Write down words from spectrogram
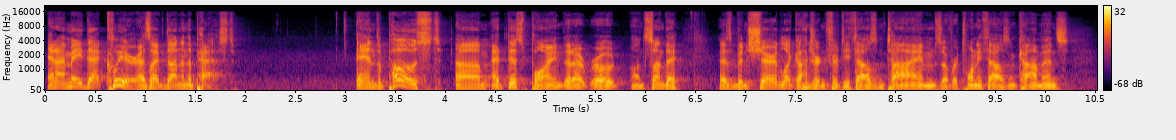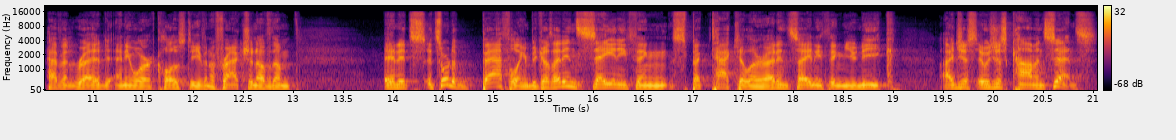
And I made that clear as I've done in the past. And the post um, at this point that I wrote on Sunday has been shared like 150,000 times, over 20,000 comments haven't read anywhere close to even a fraction of them. And it's it's sort of baffling because I didn't say anything spectacular. I didn't say anything unique. I just it was just common sense.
